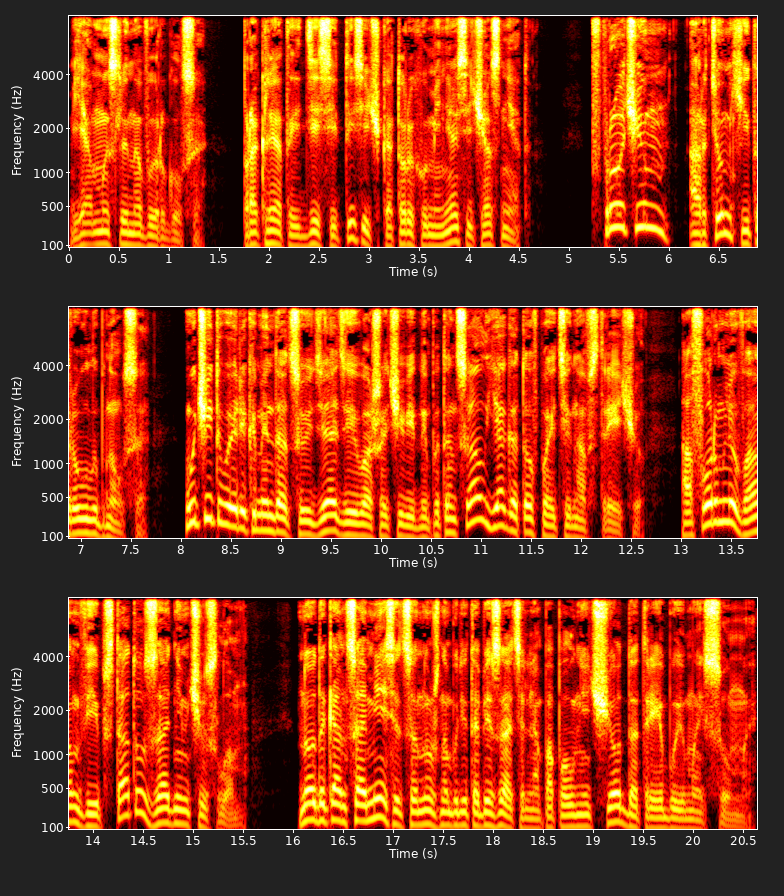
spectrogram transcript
Я мысленно выругался. Проклятые 10 тысяч, которых у меня сейчас нет. Впрочем, Артем хитро улыбнулся. Учитывая рекомендацию дяди и ваш очевидный потенциал, я готов пойти навстречу. Оформлю вам VIP-статус задним числом. Но до конца месяца нужно будет обязательно пополнить счет до требуемой суммы.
